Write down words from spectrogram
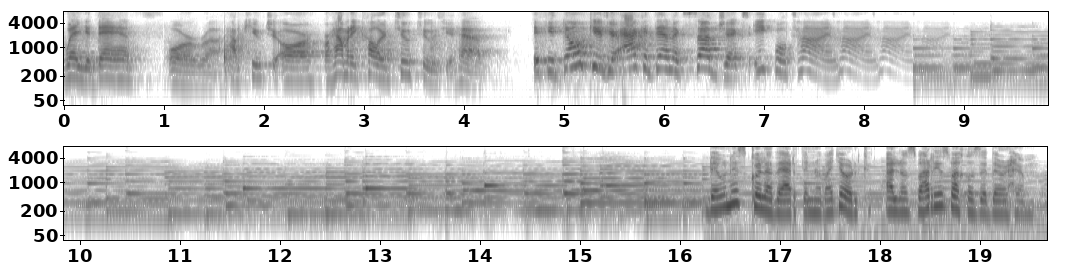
well you dance or uh, how cute you are or how many colored tutus you have. If you don't give your academic subjects equal time, time, time. De una escuela de arte en Nueva York a los barrios bajos de Durham.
